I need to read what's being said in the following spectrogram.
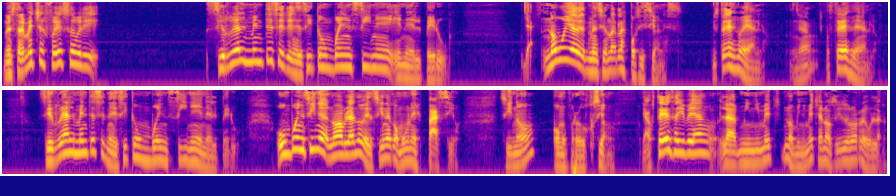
Nuestra mecha fue sobre si realmente se necesita un buen cine en el Perú. Ya, no voy a mencionar las posiciones. Ustedes véanlo. ¿ya? Ustedes véanlo si realmente se necesita un buen cine en el Perú. Un buen cine, no hablando del cine como un espacio, sino como producción. Ya ustedes ahí vean la minimecha, no, minimecha no, sí duró regular,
